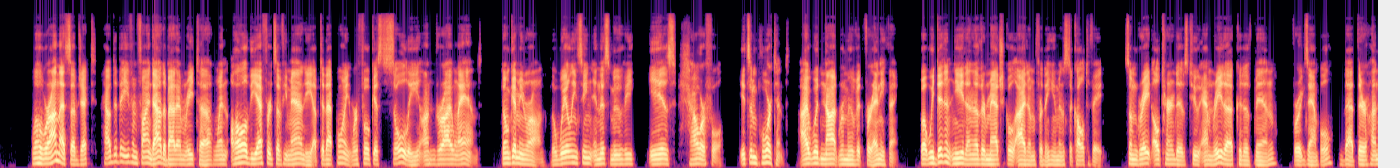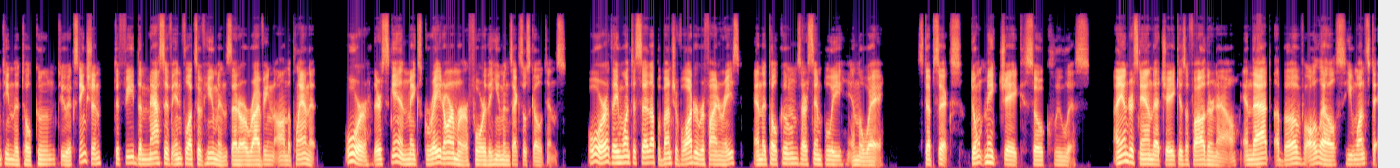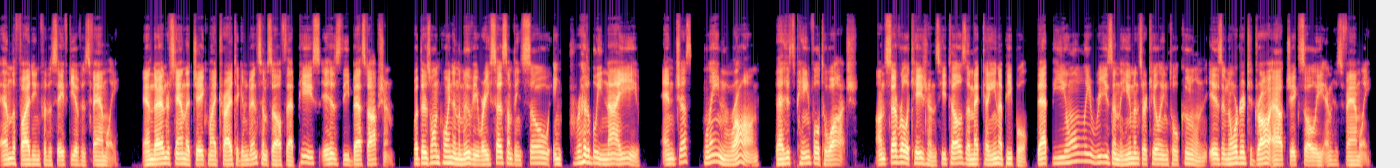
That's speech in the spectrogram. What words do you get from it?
Well, we're on that subject. How did they even find out about Amrita when all the efforts of humanity up to that point were focused solely on dry land? Don't get me wrong, the whaling scene in this movie is powerful. It's important. I would not remove it for anything. But we didn't need another magical item for the humans to cultivate. Some great alternatives to Amrita could have been, for example, that they're hunting the Tulkun to extinction to feed the massive influx of humans that are arriving on the planet. Or their skin makes great armor for the humans' exoskeletons. Or they want to set up a bunch of water refineries and the Tulkuns are simply in the way. Step 6. Don't make Jake so clueless. I understand that Jake is a father now, and that, above all else, he wants to end the fighting for the safety of his family. And I understand that Jake might try to convince himself that peace is the best option. But there's one point in the movie where he says something so incredibly naive and just plain wrong that it's painful to watch. On several occasions, he tells the Metkayina people that the only reason the humans are killing Tulkun is in order to draw out Jake Sully and his family.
